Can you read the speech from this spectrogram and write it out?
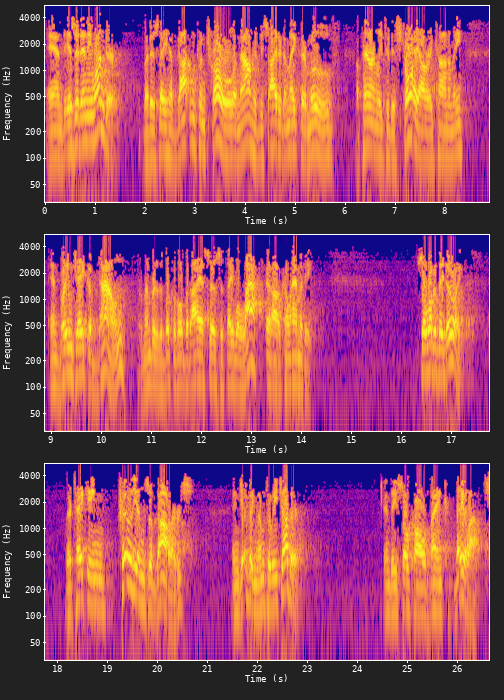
And is it any wonder that as they have gotten control and now have decided to make their move, apparently to destroy our economy and bring Jacob down, remember the book of Obadiah says that they will laugh at our calamity. So what are they doing? They're taking trillions of dollars and giving them to each other in these so-called bank bailouts.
